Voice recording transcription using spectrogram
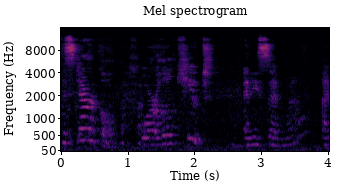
hysterical or a little cute. And he said, Well, I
